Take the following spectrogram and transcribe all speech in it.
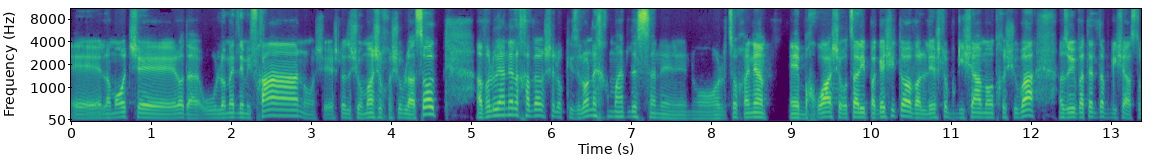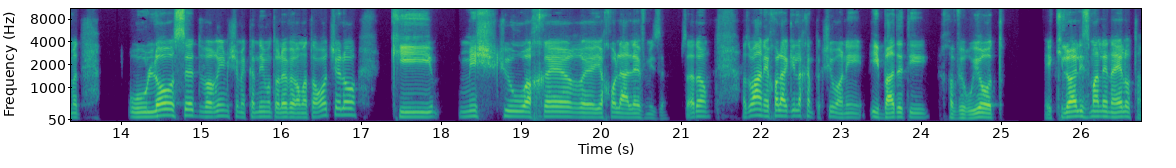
אה, למרות שלא יודע, הוא לומד למבחן, או שיש לו איזשהו משהו חשוב לעשות, אבל הוא יענה לחבר שלו, כי זה לא נחמד לסנן, או לצורך העניין, בחורה שרוצה להיפגש איתו, אבל יש לו פגישה מאוד חשובה, אז הוא יבטל את הפגישה. זאת אומרת, הוא לא עושה דברים שמקדמים אותו לעבר המטרות שלו, כי מישהו אחר אה, יכול להיעלב מזה, בסדר? אז וואי, אני יכול להגיד לכם, תקשיבו, אני איבדתי חברויות כי לא היה לי זמן לנהל אותם,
